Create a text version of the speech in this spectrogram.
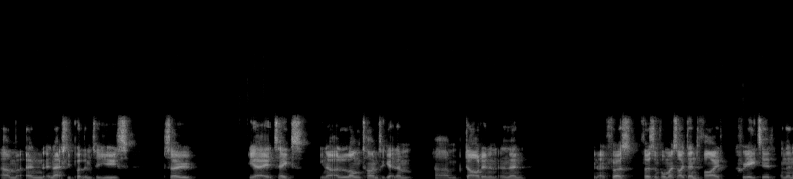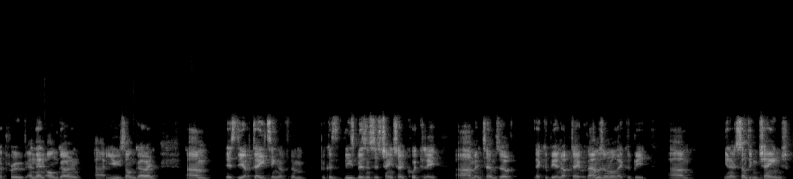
um, and and actually put them to use. So yeah, it takes you know a long time to get them um, dialed in, and, and, then you know first first and foremost identified, created, and then approved, and then ongoing uh, used ongoing. Um, is the updating of them because these businesses change so quickly um, in terms of there could be an update with Amazon or there could be um, you know something change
